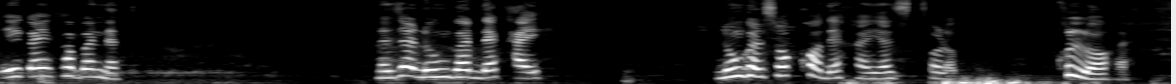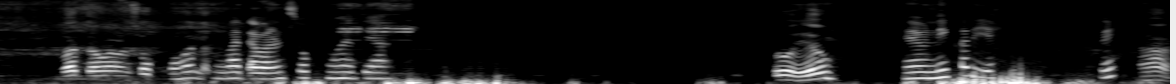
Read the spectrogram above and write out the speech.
એ કઈ ખબર નથી. નજર ડુંગર દેખાય. ડુંગર ચોખ્ખો દેખાય આજ થોડોક. ખુલ્લો હોય વાતાવરણ ચોખ્ખું હોય ને? વાતાવરણ ચોખ્ખું હોય ત્યાં. તો એવું? એવું નહીં કરીએ હા.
